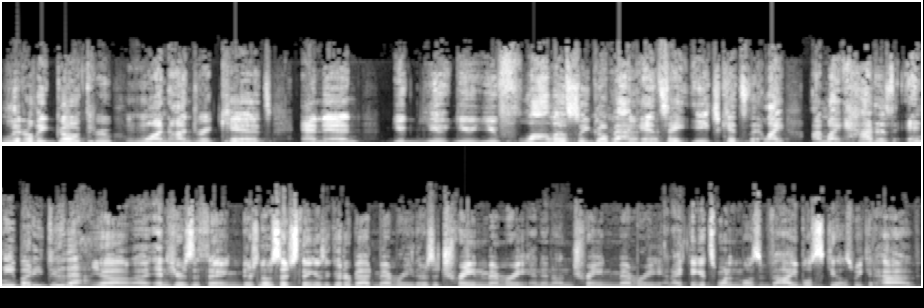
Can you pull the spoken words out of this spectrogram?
literally go through mm-hmm. 100 kids and then you, you, you, you flawlessly go back and say each kid's na- like, I'm like, how does anybody do that? Yeah, and here's the thing there's no such thing as a good or bad memory. There's a trained memory and an untrained memory. And I think it's one of the most valuable skills we could have.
